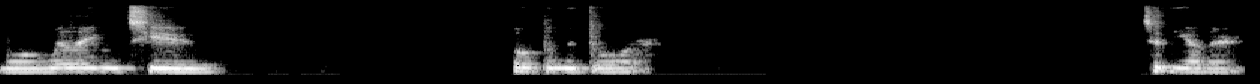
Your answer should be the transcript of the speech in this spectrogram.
more willing to open the door to the other.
